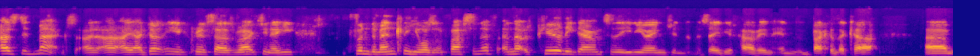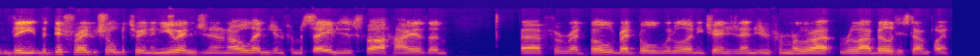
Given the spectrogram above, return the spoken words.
as did Max. I, I, I don't think you can criticize Max. You know, he fundamentally he wasn't fast enough, and that was purely down to the new engine that Mercedes have in, in the back of the car. Um, the the differential between a new engine and an old engine for Mercedes is far higher than uh, for Red Bull. Red Bull will only change an engine from a reliability standpoint.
